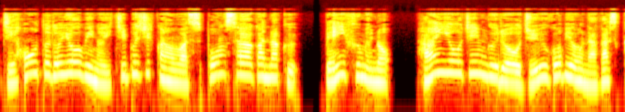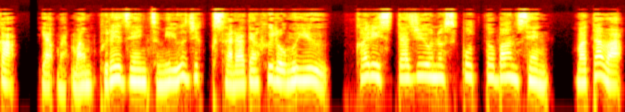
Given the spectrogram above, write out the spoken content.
時報と土曜日の一部時間はスポンサーがなく、ベイフムの汎用ジングルを15秒流すか、ヤママンプレゼンツミュージックサラダフロムユー、カリスタジオのスポット番宣、または、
